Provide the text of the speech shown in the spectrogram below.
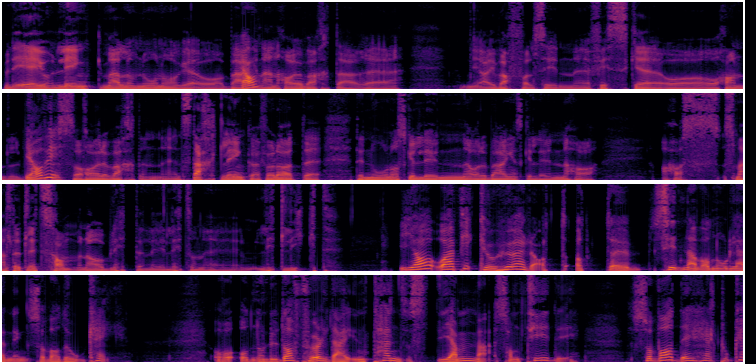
Men det er jo en link mellom Nord-Norge og Bergen. Ja. Den har jo vært der eh, ja, i hvert fall siden eh, fiske og, og handel begynte, ja, så har det vært en, en, sterk link. Og jeg føler at det, det nordnorske lynnet og det bergenske lynnet har, har, smeltet litt sammen og blitt en, litt, sånn, litt likt. Ja, og jeg fikk jo høre at, at uh, siden jeg var nordlending, så var det OK. Og, og, når du da føler deg intenst hjemme samtidig, så var det helt OK.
